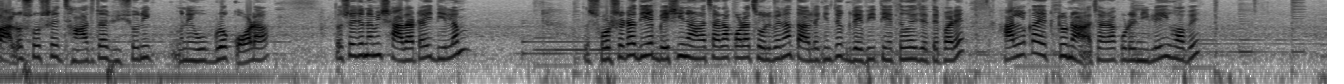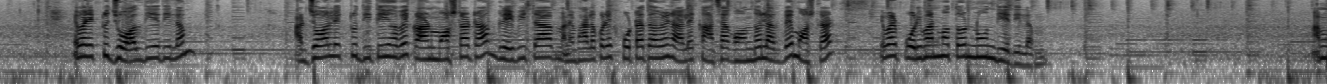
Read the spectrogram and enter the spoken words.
কালো সর্ষের ঝাঁঝটা ভীষণই মানে উগ্র কড়া। তো সেই জন্য আমি সাদাটাই দিলাম। তো সর্ষেটা দিয়ে বেশি নাড়াচাড়া করা চলবে না, তাহলে কিন্তু গ্রেভি তেঁতে হয়ে যেতে পারে। হালকা একটু নাড়াচাড়া করে নিলেই হবে। এবার একটু জল দিয়ে দিলাম। আর জল একটু দিতেই হবে, কারণ মশলাটা, গ্রেভিটা মানে ভালো করে ফোটাতে হবে, নাহলে কাঁচা গন্ধ লাগবে মশলার। এবার পরিমাণ মতো নুন দিয়ে দিলাম। আমি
